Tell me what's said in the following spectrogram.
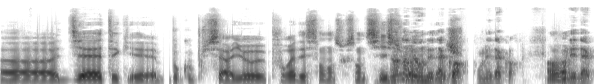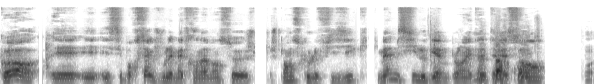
euh, diète et qui est beaucoup plus sérieux pourrait descendre en 66. Non, non, mais on est d'accord, on est d'accord. Ouais. On est d'accord, et, et, et c'est pour ça que je voulais mettre en avant ce. Je pense que le physique, même si le game plan est mais intéressant. Par contre, ouais.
